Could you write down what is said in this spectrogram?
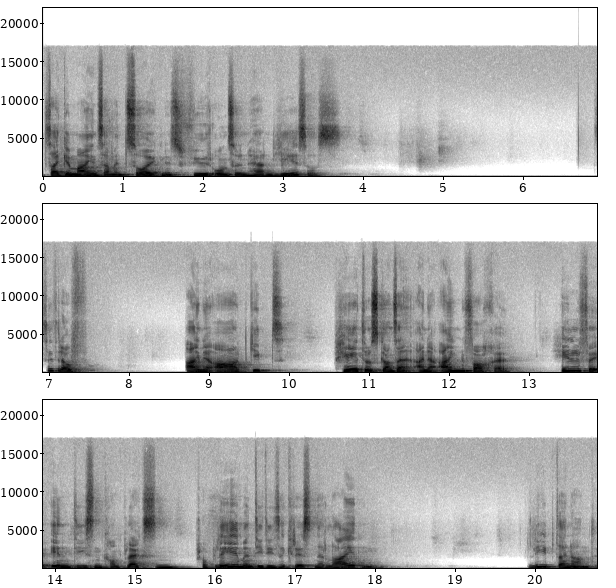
Sei gemeinsam ein Zeugnis für unseren Herrn Jesus. Seht ihr, auf eine Art gibt Petrus ganz eine einfache Hilfe in diesen komplexen Problemen, die diese Christen erleiden. Liebt einander.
